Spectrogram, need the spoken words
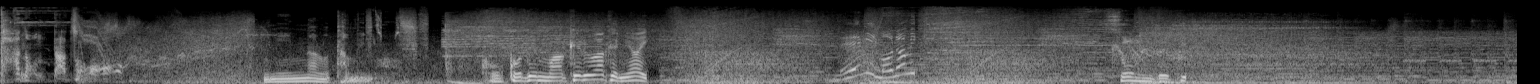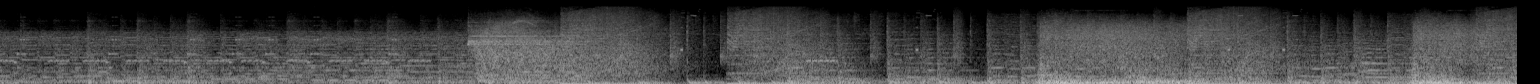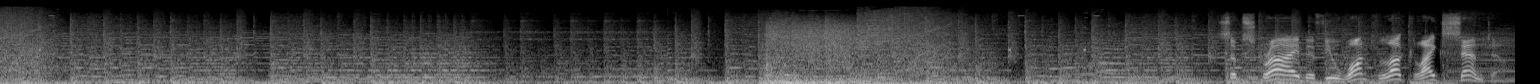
頼んだぞみんなのためにここで負けるわけにはい目に物見孫悟空 Subscribe if you want luck like Santa.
